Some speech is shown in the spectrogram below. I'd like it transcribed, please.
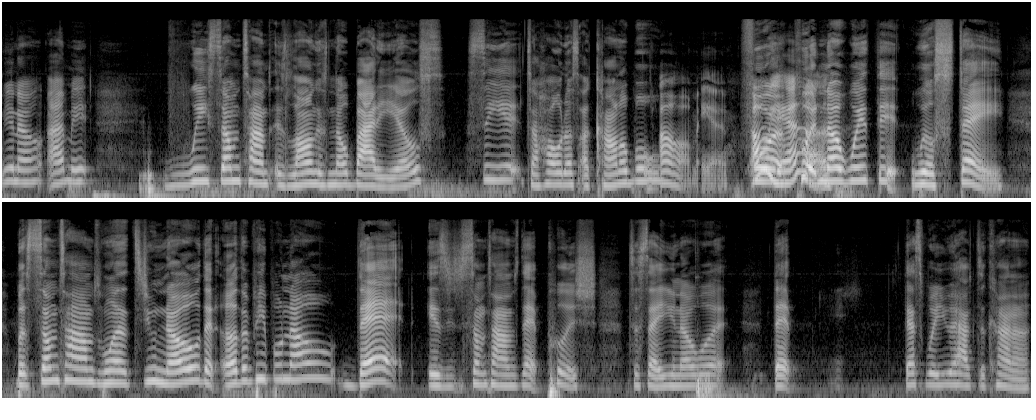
You know, I admit, we sometimes, as long as nobody else see it, to hold us accountable oh man oh, for oh yeah putting up with it, we'll stay. But sometimes, once you know that other people know, that is sometimes that push to say, you know what, that that's where you have to kind of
